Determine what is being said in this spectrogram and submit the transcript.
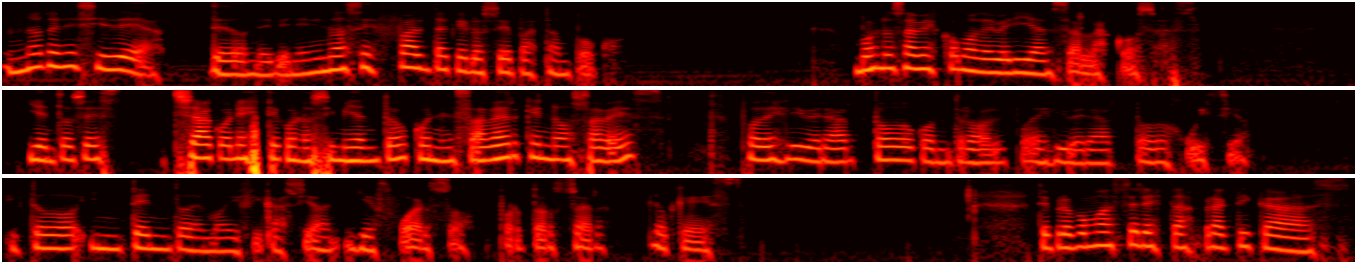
no tenés idea de dónde vienen y no hace falta que lo sepas tampoco. Vos no sabes cómo deberían ser las cosas. Y entonces ya con este conocimiento, con el saber que no sabes, podés liberar todo control, podés liberar todo juicio y todo intento de modificación y esfuerzo por torcer lo que es. Te propongo hacer estas prácticas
